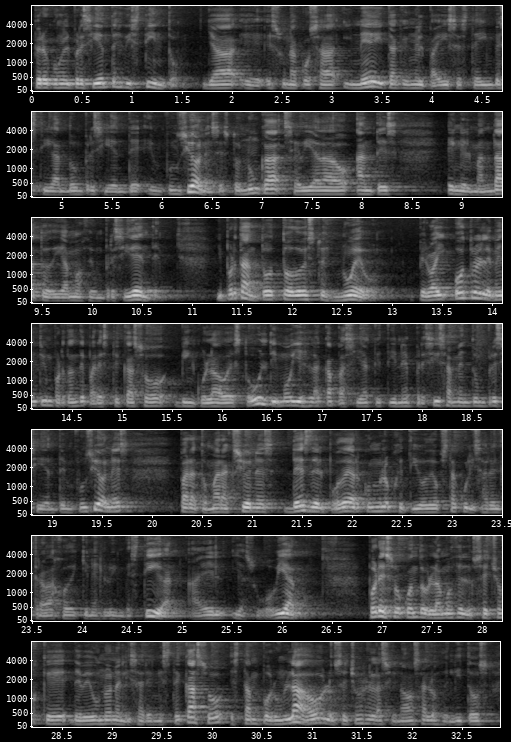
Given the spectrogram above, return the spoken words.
Pero con el presidente es distinto. Ya eh, es una cosa inédita que en el país esté investigando un presidente en funciones. Esto nunca se había dado antes en el mandato, digamos, de un presidente. Y por tanto, todo esto es nuevo. Pero hay otro elemento importante para este caso vinculado a esto último y es la capacidad que tiene precisamente un presidente en funciones para tomar acciones desde el poder con el objetivo de obstaculizar el trabajo de quienes lo investigan, a él y a su gobierno. Por eso, cuando hablamos de los hechos que debe uno analizar en este caso, están por un lado los hechos relacionados a los delitos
